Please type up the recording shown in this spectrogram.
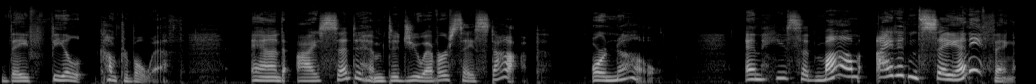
they feel comfortable with. And I said to him, Did you ever say stop or no? And he said, Mom, I didn't say anything.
